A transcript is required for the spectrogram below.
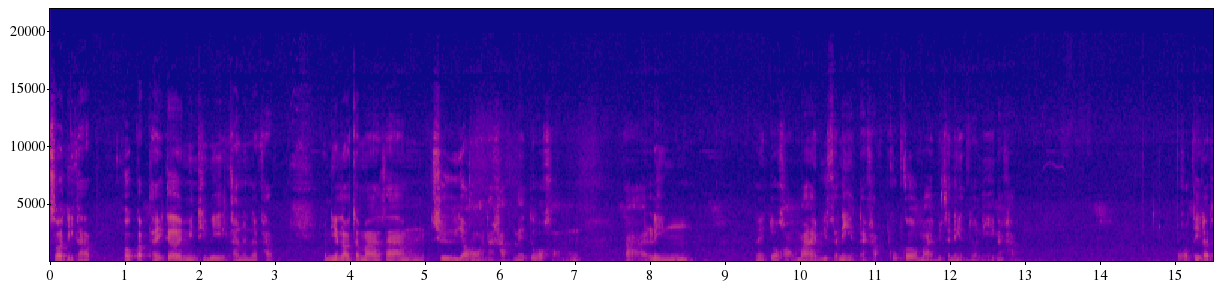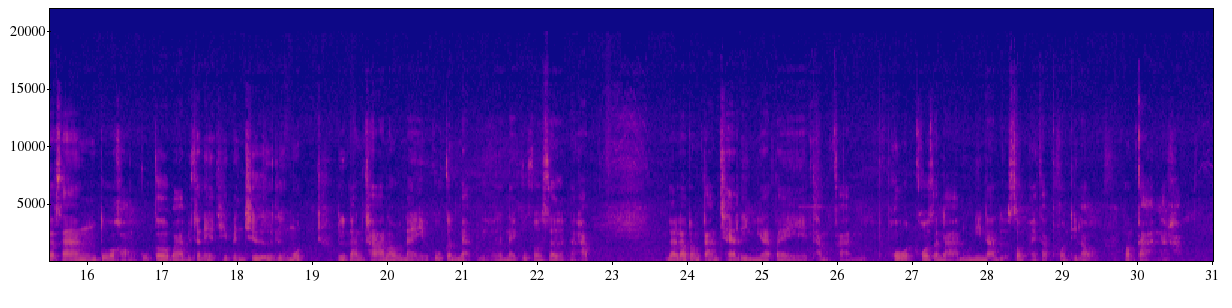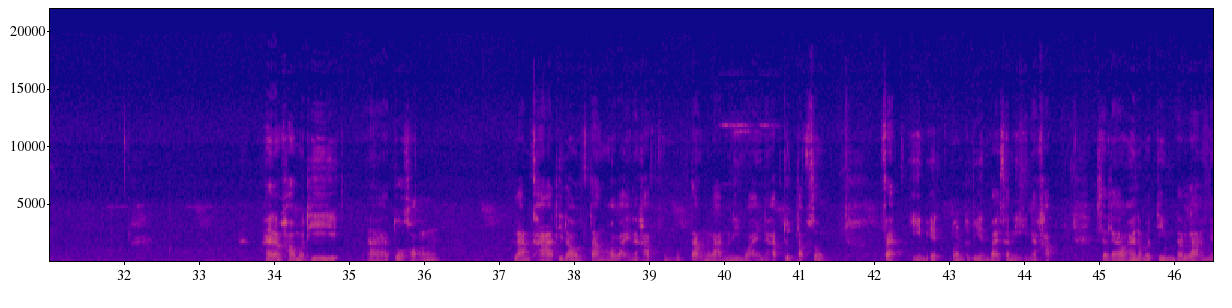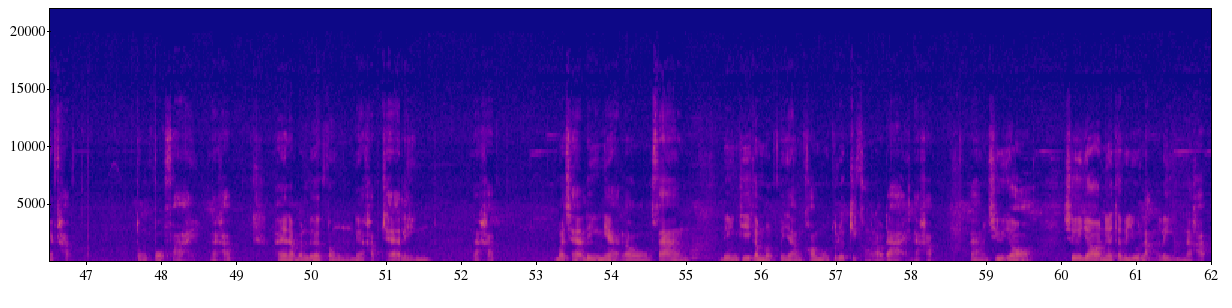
สวัสดีครับ พบกับไทเกอร์มินทีวีอีกครั้งหนึงนะครับ วันนี้เราจะมาสร้างชื่อย่อนะครับ ในตัวของลิงก์ในตัวของ My Business นะครับ Google My Business ตัวนี้นะครับ ปกติเราจะสร้างตัวของ Google My Business ที่เป็นชื่อหรือหมุด หรือร้านค้าเราใน Google Map หรือใน Google Search นะครับ แล้วเราต้องการแชร์ลิงก์เนี้ยไปทำการโพสโฆษณานู่นนี่นั่นหรือส่งให้กับคนที่เรา ต้องการนะครับ ให้เราเข้ามาที่ตัวของร้านค้าที่เราตั้งเอาไว้นะครับผมตั้งร้านนี้ไว้นะครับ จุดรับส่งแฟด EMS ลงทะเบียนใบสนีนะครับ เสร็จแล้วให้เรามาจิ้มด้านล่างเนี่ยครับ ตรงโปรไฟล์นะครับ ให้เรามาเลือกตรงเนี่ยครับแชร์ลิงก์นะครับ เมื่อแชร์ลิงก์เนี่ยเราสร้างลิงก์ที่กำหนดไปยังข้อมูลธุรกิจของเราได้นะครับ สร้างชื่อย่อ ชื่อย่อเนี้ยจะไปอยู่หลังลิงก์นะครับ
